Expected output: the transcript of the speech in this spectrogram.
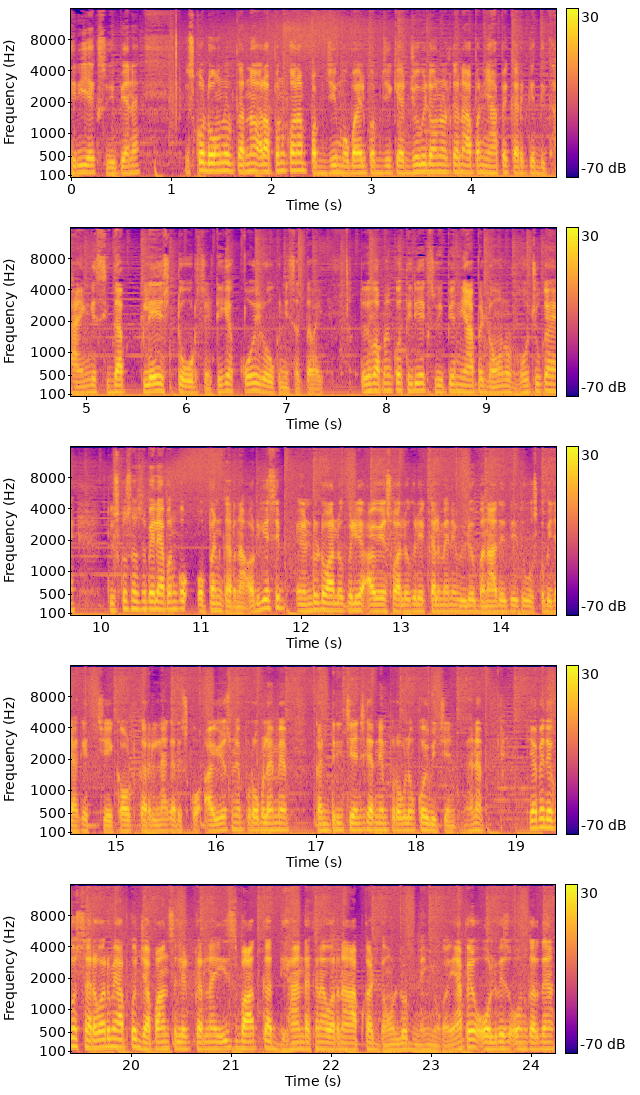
थ्री एक्स वीपीएन है। इसको डाउनलोड करना और अपन को ना पबजी मोबाइल पबजी के जो भी डाउनलोड करना, अपन यहाँ पे करके दिखाएँगे सीधा प्ले स्टोर से, ठीक है? कोई रोक नहीं सकता भाई। तो देखो, अपन को थ्री एक्स वीपीएन यहाँ पे डाउनलोड हो चुका है। तो इसको सबसे पहले अपन को ओपन करना और ये सिर्फ़ एंड्रॉइड वालों के लिए आई वालों के लिए कल मैंने वीडियो बना दी थी तो उसको भी जाकर चेकआउट कर लेना। अगर इसको आई में प्रॉब्लम है कंट्री चेंज करने में प्रॉब्लम कोई भी चेंज है ना? यहाँ पे देखो सर्वर में आपको जापान सेलेक्ट करना है। इस बात का ध्यान रखना, वरना आपका डाउनलोड नहीं होगा। यहाँ पे ऑलवेज ऑन कर देना।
